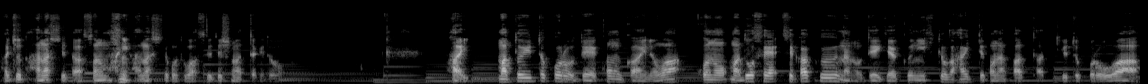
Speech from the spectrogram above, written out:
はい、ちょっと話してた、その前に話したことを忘れてしまったけど、はい。まあ、というところで、今回のは、この、まあ、どうせ、せっかくなので逆に人が入ってこなかったっていうところは、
